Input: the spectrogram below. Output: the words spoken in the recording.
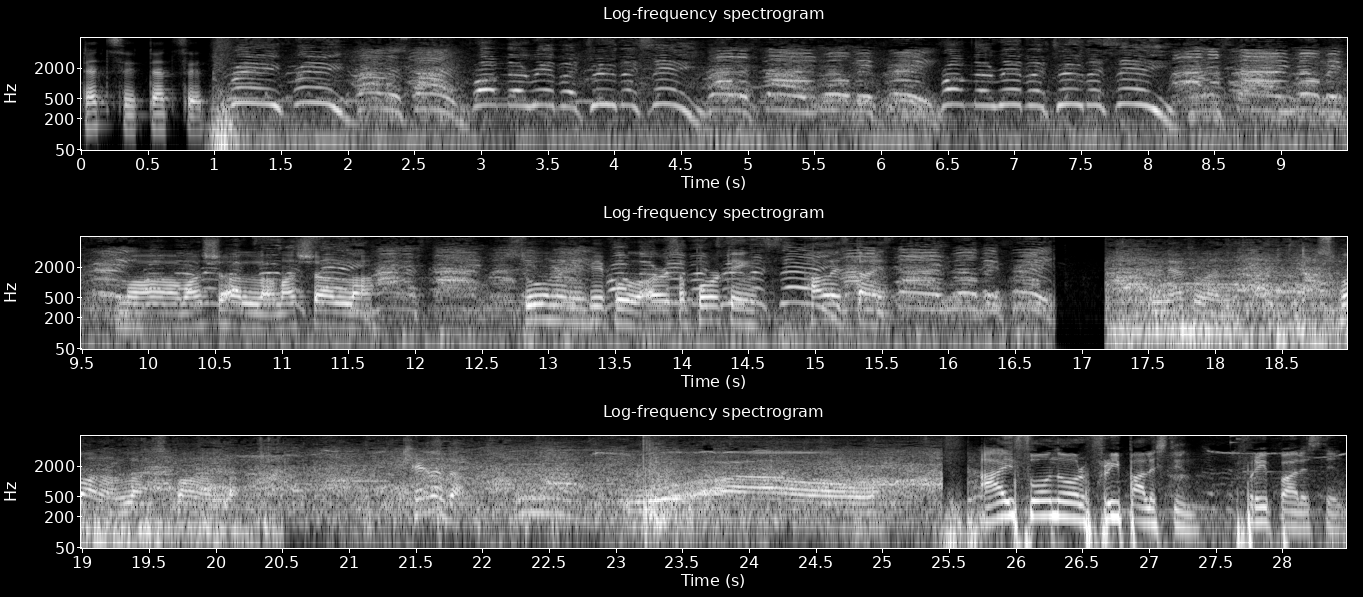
that's it, that's it. Free, free! Palestine! From the river to the sea! Palestine will be free! From the river to the sea! Palestine will be free! Ma, mashallah, mashallah. Palestine so many people are supporting Palestine. Palestine will be free. Netherlands. Subhanallah, subhanallah. Canada. Wow. iPhone or Free Palestine? Free Palestine.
